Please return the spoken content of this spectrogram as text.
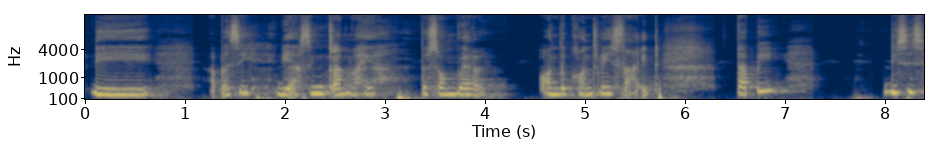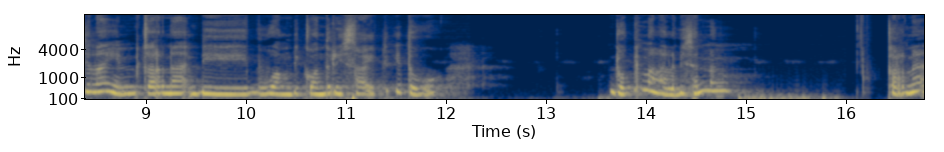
di apa sih diasingkan lah ya to somewhere on the countryside. Tapi di sisi lain karena dibuang di countryside itu Dokim malah lebih seneng. Karena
